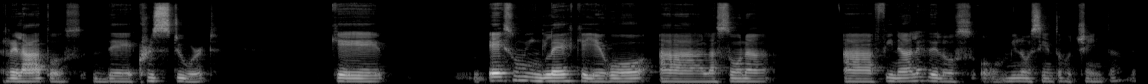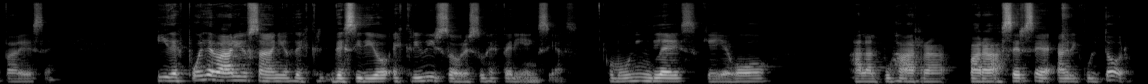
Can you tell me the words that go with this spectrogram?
relatos de Chris Stewart, que es un inglés que llegó a la zona a finales de los 1980, me parece, y después de varios años decidió escribir sobre sus experiencias, como un inglés que llegó a la Alpujarra para hacerse agricultor.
